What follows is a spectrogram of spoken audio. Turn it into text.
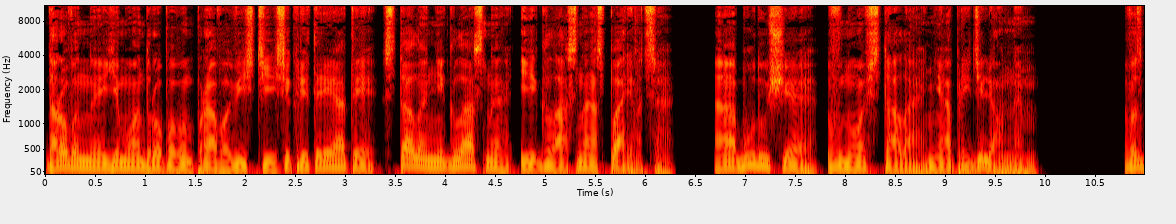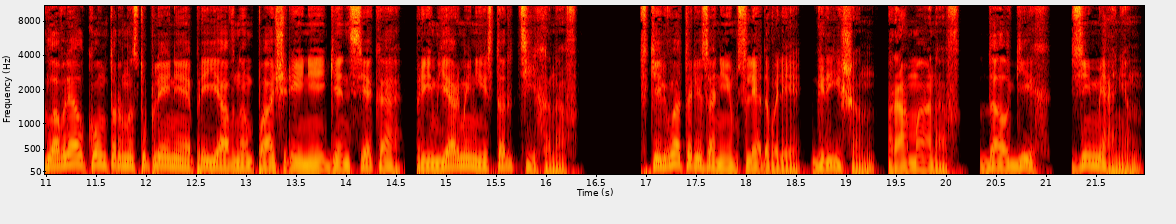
Дарованное ему Андроповым право вести секретариаты стало негласно и гласно оспариваться, а будущее вновь стало неопределенным. Возглавлял контрнаступление при явном поощрении генсека премьер-министр Тихонов. В кильваторе за ним следовали Гришин, Романов, Долгих, Зимянин.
